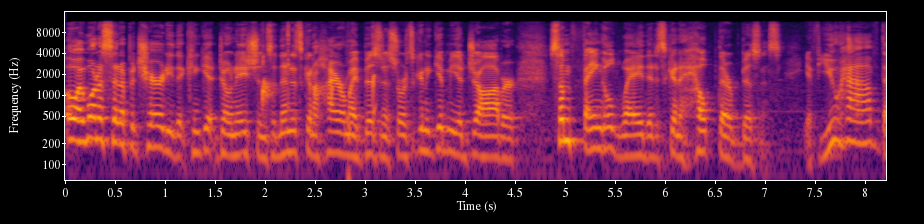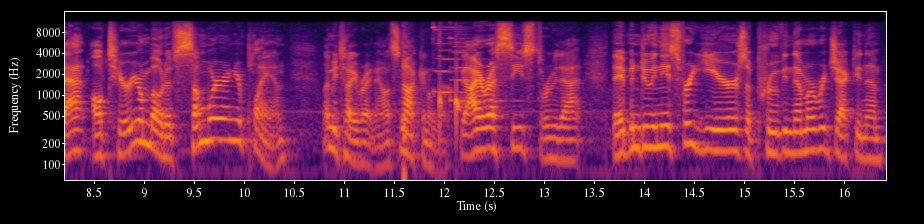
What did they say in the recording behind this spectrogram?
oh, I want to set up a charity that can get donations and then it's going to hire my business or it's going to give me a job or some fangled way that it's going to help their business. If you have that ulterior motive somewhere in your plan, let me tell you right now, it's not going to work. The IRS sees through that. They've been doing these for years, approving them or rejecting them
